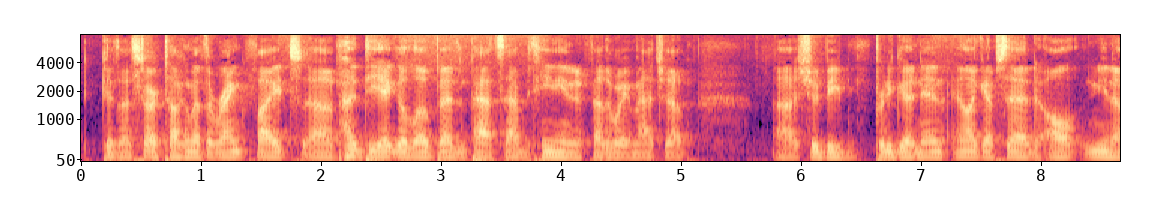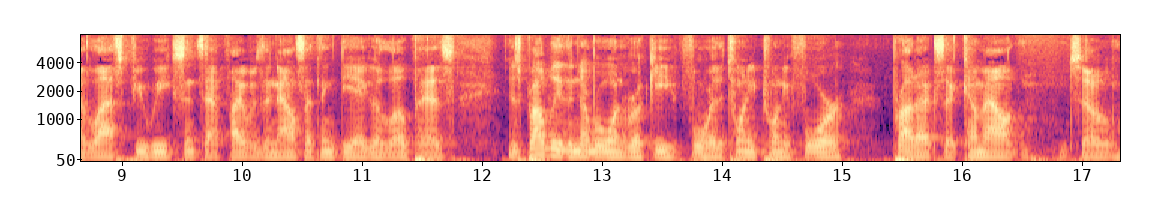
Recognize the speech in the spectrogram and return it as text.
because I started talking about the rank fights. Uh, Diego Lopes and Pat Sabatini in a featherweight matchup uh, should be pretty good. And, and, like I've said, all you know, the last few weeks since that fight was announced, I think Diego Lopes is probably the number one rookie for the 2024 products that come out. So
